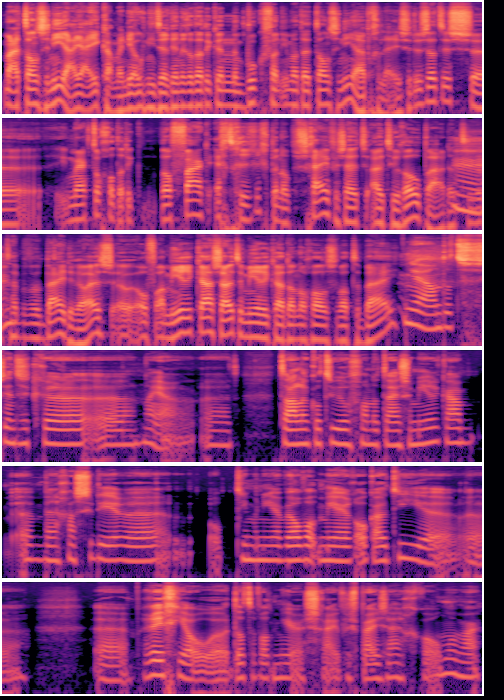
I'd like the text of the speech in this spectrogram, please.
Maar Tanzania, ja, ik kan me ook niet herinneren dat ik een, een boek van iemand uit Tanzania heb gelezen. Dus dat is, ik merk toch wel dat ik wel vaak echt gericht ben op schrijvers uit, uit Europa. Dat, Mhm. dat hebben we beide wel. hè. Of Amerika, Zuid-Amerika dan nog wel eens wat erbij. ja, want dat sinds ik, nou ja, taal en cultuur van Latijns-Amerika eh, ben gaan studeren, op die manier wel wat meer, ook uit die eh, eh, regio, dat er wat meer schrijvers bij zijn gekomen. Maar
